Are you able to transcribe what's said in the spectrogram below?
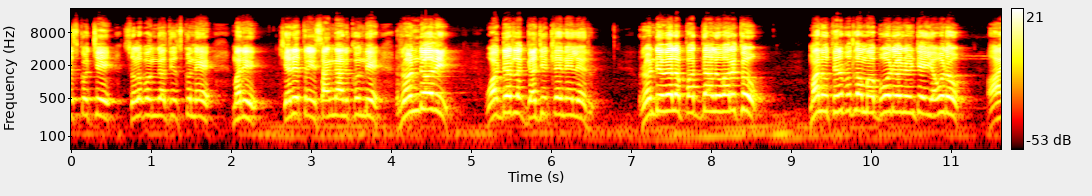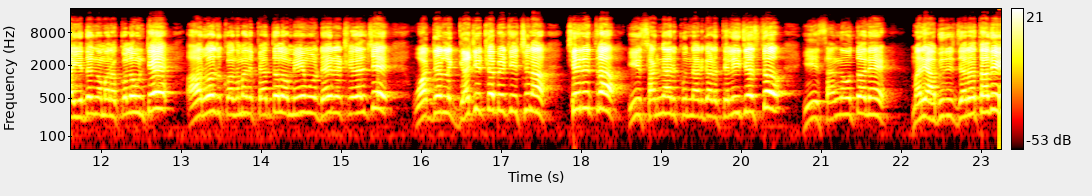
తీసుకొచ్చి సులభంగా తీసుకునే మరి చరిత్ర ఈ సంఘానికి ఉంది. రెండోది వడ్డర్ల గజెట్లేనే లేరు. రెండు వేల పద్నాలుగు వరకు మనం తిరుపతిలో మా బోర్డు ఉంటే ఎవడు ఆ విధంగా మన కులం ఉంటే ఆ రోజు కొంతమంది పెద్దలు మేము డైరెక్ట్గా కలిసి వడ్డర్లు గజెట్లో పెట్టి ఇచ్చిన చరిత్ర ఈ సంఘానికి ఉందని కూడా తెలియజేస్తూ ఈ సంఘంతోనే మరి అభివృద్ధి జరుగుతుంది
